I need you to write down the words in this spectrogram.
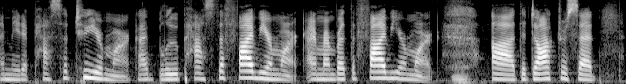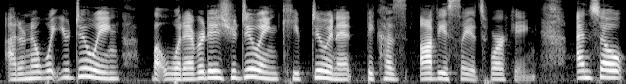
I made it past the two year mark. I blew past the five year mark. I remember at the five year mark, uh, the doctor said, I don't know what you're doing, but whatever it is you're doing, keep doing it because obviously it's working. And so,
